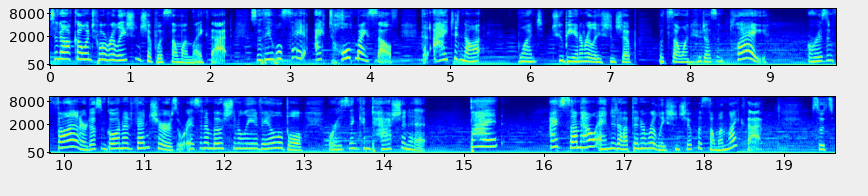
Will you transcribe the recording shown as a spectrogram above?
to not go into a relationship with someone like that. So they will say, I told myself that I did not want to be in a relationship with someone who doesn't play or isn't fun or doesn't go on adventures or isn't emotionally available or isn't compassionate. But I've somehow ended up in a relationship with someone like that. So it's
